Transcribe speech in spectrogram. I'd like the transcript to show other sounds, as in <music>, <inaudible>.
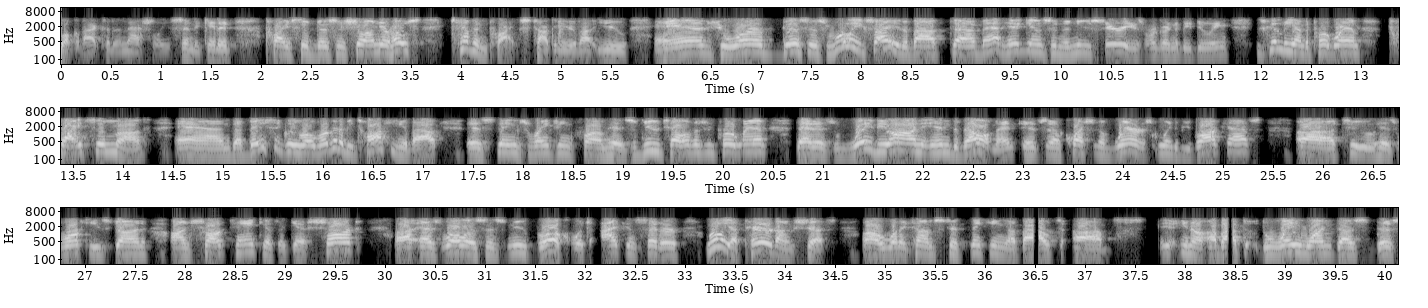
Welcome back to the nationally syndicated Price of Business Show. I'm your host, Kevin Price, talking to you about you and your business. Really excited about uh, Matt Higgins and the new series we're going to be doing. He's going to be on the program twice a month. And uh, basically, what we're going to be talking about is things ranging from his new television program that is way beyond in development. It's a question of where it's going to be broadcast. Uh, to his work he's done on Shark Tank as a guest shark, uh, as well as his new book, which I consider really a paradigm shift uh, when it comes to thinking about, uh, you know, about the way one does business.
